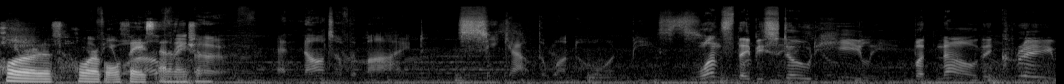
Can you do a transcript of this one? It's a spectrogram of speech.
horror of horrible face of the animation. earth and not of the mind. Seek out the one-horned beasts. Once they bestowed healing, but now they crave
